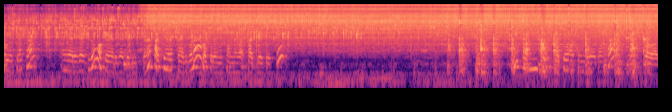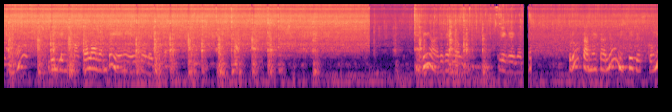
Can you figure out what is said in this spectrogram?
వేసాక ఎరగడ్డలు ఒక ఎరగడ్డ తీసుకొని పచ్చిమిరపకాయలు కూడా ఒక రెండు సన్నగా కట్ చేసేసి కొంచెం పచ్చివాసన పోయేదాకా వేసుకోవాలి మనం. దీంట్లో ఇంక మసాలాలంటూ ఏమీ వేసుకోలేదు ఇంకా ఇది ఎర్రగడ్డ ఎర్రగడ్డ ఇప్పుడు టమాటాలు మిక్సీ చేసుకొని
